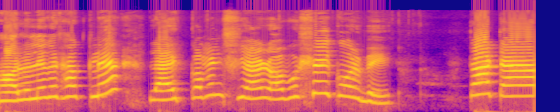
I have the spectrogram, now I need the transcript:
ভালো লেগে থাকলে লাইক, কমেন্ট, শেয়ার অবশ্যই করবে। টাটা!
